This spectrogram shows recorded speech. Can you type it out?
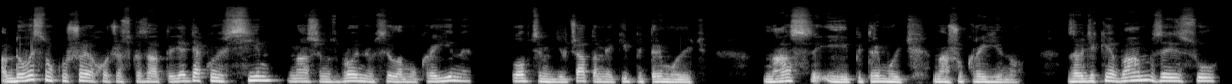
А до висновку, що я хочу сказати, я дякую всім нашим Збройним силам України, хлопцям і дівчатам, які підтримують нас і підтримують нашу країну. Завдяки вам, ЗСУ,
